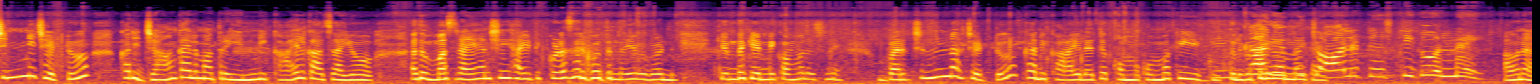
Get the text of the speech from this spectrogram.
చిన్ని చెట్టు. కానీ జాంకాయలు మాత్రం ఎన్ని కాయలు కాచాయో. అది మా శ్రేయాన్షి హైట్కి కూడా సరిపోతున్నాయి ఇవ్వండి. కిందకి ఎన్ని కొమ్మలు వచ్చినాయి. బరి చిన్న చెట్టు కానీ కాయలు అయితే కొమ్మ కొమ్మకి గుత్తులు గుత్తులుగా ఉన్నాయి చాలా టేస్టీగా ఉన్నాయి. అవునా?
